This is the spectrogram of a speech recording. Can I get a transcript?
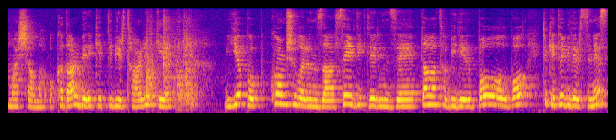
Maşallah o kadar bereketli bir tarif ki yapıp komşularınıza, sevdiklerinize dağıtabilir, bol bol tüketebilirsiniz.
